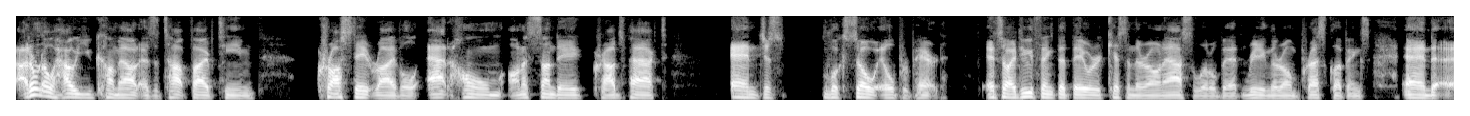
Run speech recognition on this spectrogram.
I don't know how you come out as a top five team, cross state rival at home on a Sunday, crowds packed, and just look so ill prepared. And so I do think that they were kissing their own ass a little bit, reading their own press clippings. And uh,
